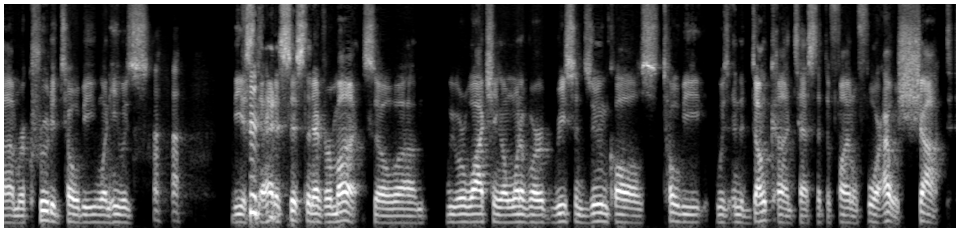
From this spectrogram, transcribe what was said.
um, recruited Toby when he was the head assistant at Vermont. So um, we were watching on one of our recent Zoom calls. Toby was in the dunk contest at the Final Four. I was shocked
